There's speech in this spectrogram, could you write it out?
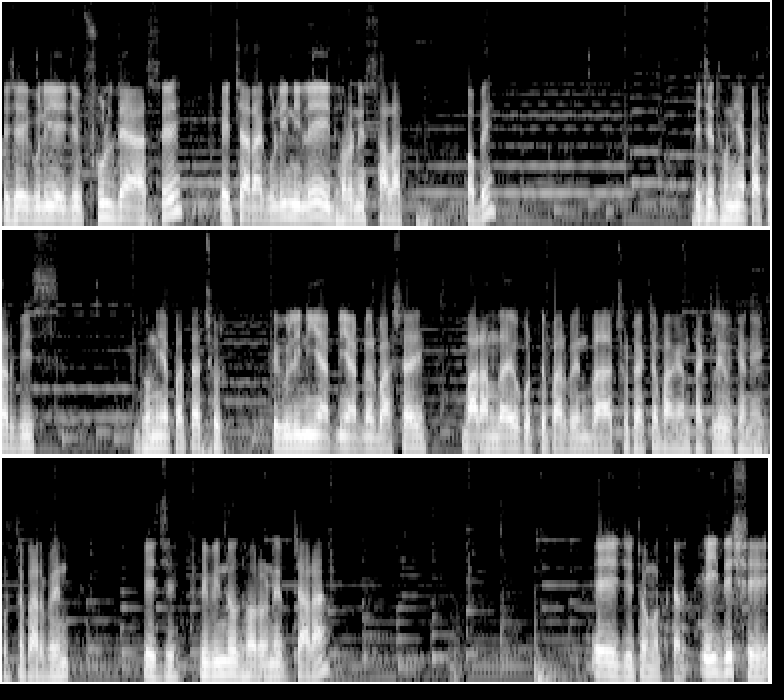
এই যে এগুলি, এই যে ফুল দেয়া আছে, এই চারাগুলি নিলে এই ধরনের সালাদ হবে। এই যে ধনিয়া পাতার বীজ, ধনিয়া পাতা, ছোট এগুলি নিয়ে আপনি আপনার বাসায় বারান্দায়ও করতে পারবেন বা ছোট একটা বাগান থাকলে ওইখানে করতে পারবেন। এই যে বিভিন্ন ধরনের চারা। এই যে চমৎকার। এই দেশে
